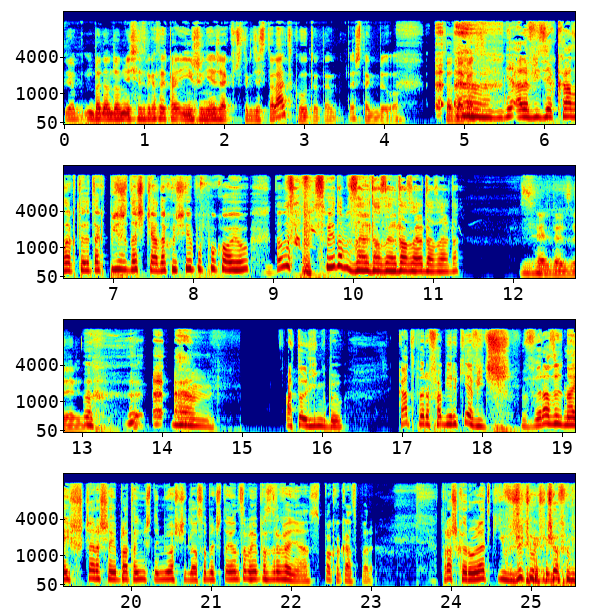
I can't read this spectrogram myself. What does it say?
ja, będą do mnie się zwracać panie inżynierze jak w 40-latku, to tam też tak było. Co teraz? Nie, ale wizja Kaza, który tak pisze na ścianach u siebie po pokoju, tam zapisuje tam Zelda, Zelda, Zelda, Zelda. Zelda, Zelda. Ehem. A to link był. Kacper Fabierkiewicz. Wyrazy najszczerszej platonicznej miłości dla osoby czytającej moje pozdrowienia. Spoko, Kacper. Troszkę ruletki w życiu uczuciowym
